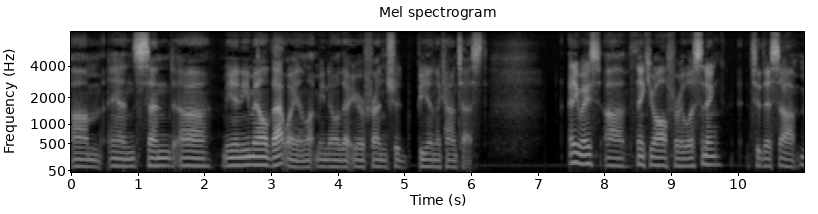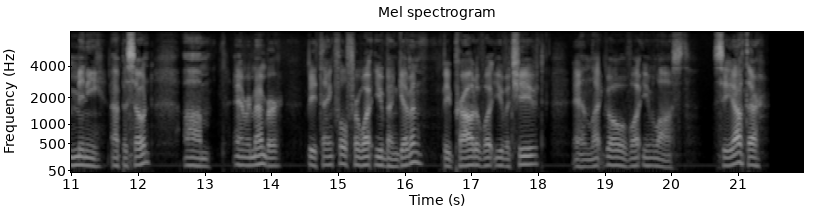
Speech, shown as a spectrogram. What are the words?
um, and send uh, me an email that way and let me know that your friend should be in the contest. Anyways, uh, thank you all for listening to this uh, mini episode. Um, and remember, be thankful for what you've been given, be proud of what you've achieved, and let go of what you've lost. See you out there.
